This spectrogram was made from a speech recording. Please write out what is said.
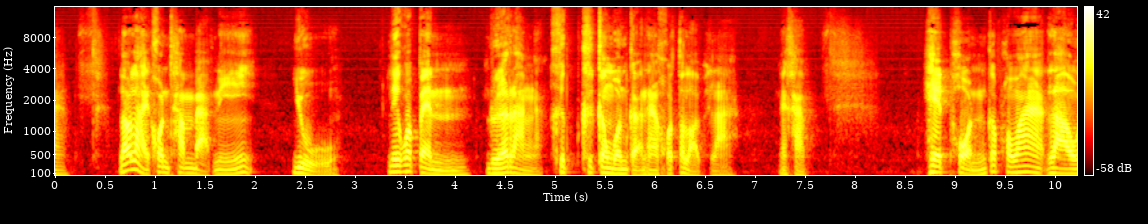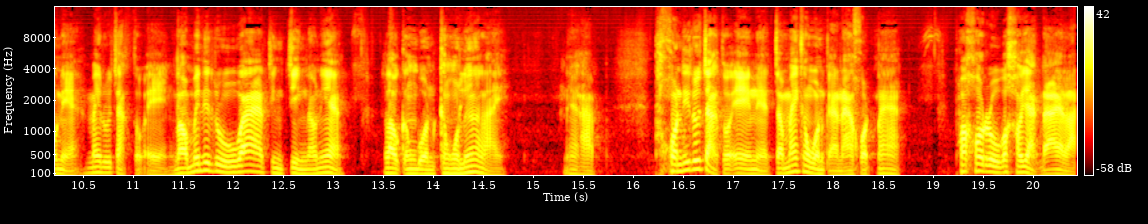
มากๆ แล้วหลายคนทำแบบนี้อยู่เรียกว่าเป็นเรื้อรังอะคือคือกังวลกับอนาคตตลอดเวลานะครับ เหตุผลก็เพราะว่าเราเนี่ยไม่รู้จักตัวเอง เราไม่ได้รู้ว่าจริง ๆ แล้วเนี่ยเรากังวลกังวลเรื่องอะไรนะครับคนที่รู้จักตัวเองเนี่ยจะไม่กังวลกับอนาคตมาก เพราะเขารู้ว่าเขาอยากได้อะไร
